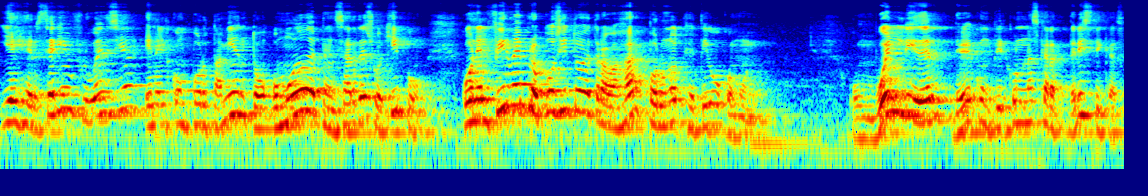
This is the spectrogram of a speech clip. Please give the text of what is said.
y ejercer influencia en el comportamiento o modo de pensar de su equipo, con el firme propósito de trabajar por un objetivo común. Un buen líder debe cumplir con unas características.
